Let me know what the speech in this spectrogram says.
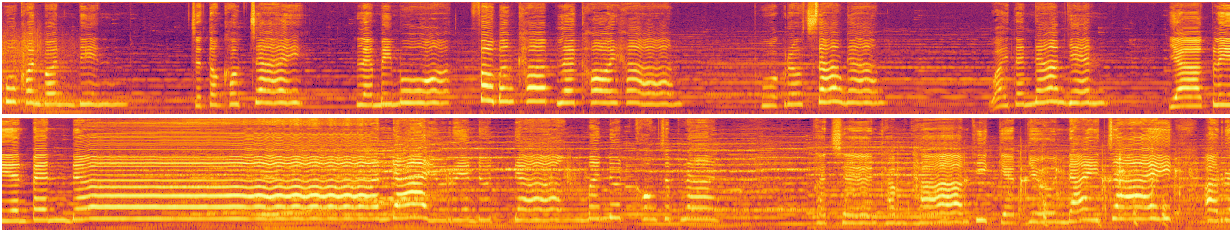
ผู้คนบนดิน จะต้องเข้าใจ และไม่มัว เฝ้าบังคับและคอยห้าม พวกเราสาวงามไว้แต่น้ำเย็น อยากเปลี่ยนเป็นเดินำถามที่เก็บอยู่ในใจ อะไร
